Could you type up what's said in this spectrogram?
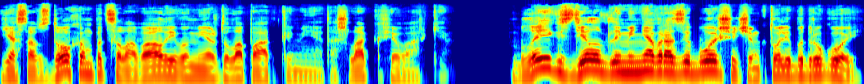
Я со вздохом поцеловал его между лопатками и отошла к кофеварке. Блейк сделал для меня в разы больше, чем кто-либо другой.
